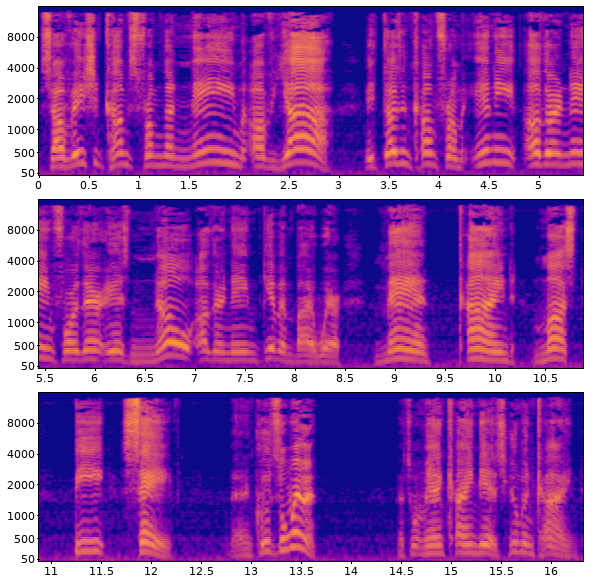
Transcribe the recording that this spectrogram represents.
Salvation comes from the name of Yah. It doesn't come from any other name, for there is no other name given by where mankind must be saved. That includes the women. That's what mankind is, humankind.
